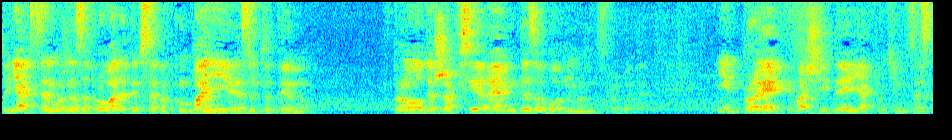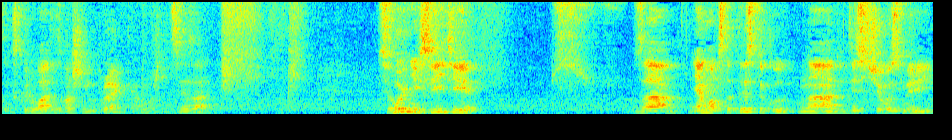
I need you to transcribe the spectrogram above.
Тобто як це можна запровадити в себе в компанії результативно, в продажах, в CRM, де завгодно можна це робити. І проекти, ваші ідеї, як потім це скерувати з вашими проектами можна зв'язати. Сьогодні в світі за, я мав статистику на 2008 рік.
